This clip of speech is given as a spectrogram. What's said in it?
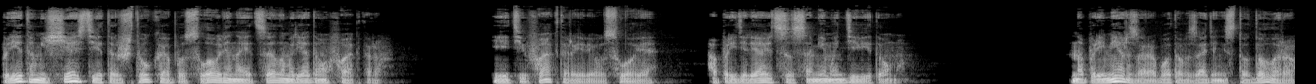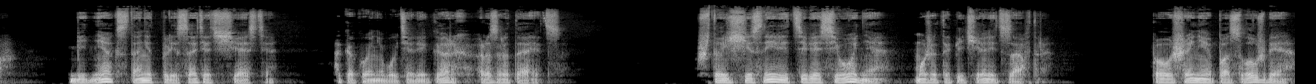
При этом счастье – это штука, обусловленная целым рядом факторов. И эти факторы или условия определяются самим индивидуумом. Например, заработав за день 100 долларов, бедняк станет плясать от счастья, а какой-нибудь олигарх разрыдается. Что исчастливит тебя сегодня, может опечалить завтра. Повышение по службе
